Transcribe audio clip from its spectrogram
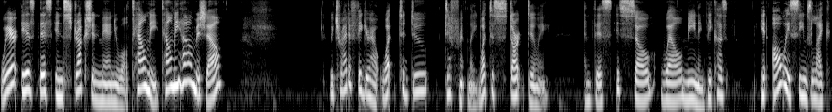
Where is this instruction manual? Tell me, tell me how, Michelle. We try to figure out what to do differently, what to start doing. And this is so well meaning because it always seems like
